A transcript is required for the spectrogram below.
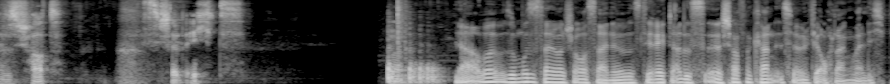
Das ist schade. Das ist halt echt. Ja. aber so muss es dann manchmal auch sein. Wenn man es direkt alles äh, schaffen kann, ist ja irgendwie auch langweilig.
